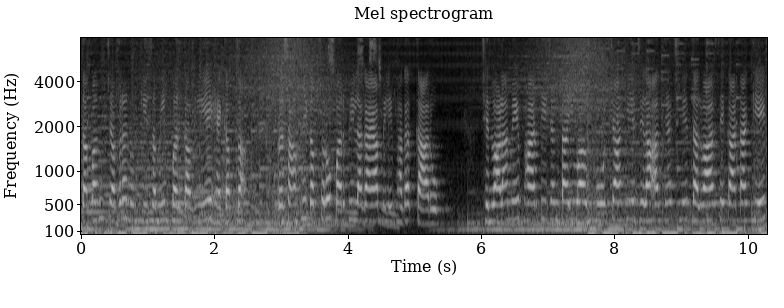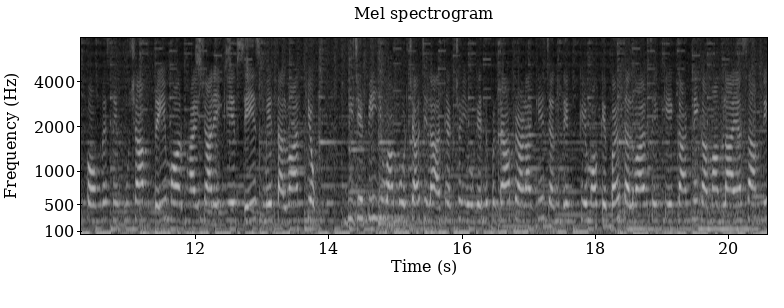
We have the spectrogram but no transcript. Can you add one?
दबंग जबरन उनकी ज़मीन पर कब लिए है कब्जा। प्रशासनिक अफसरों पर भी लगाया मिली भगत का आरोप। छिंदवाड़ा में भारतीय जनता युवा मोर्चा के जिला अध्यक्ष ने तलवार से काटा केक। कांग्रेस ने पूछा, प्रेम और भाईचारे के देश में तलवार क्यों? बीजेपी युवा मोर्चा जिला अध्यक्ष योगेंद्र प्रताप राणा के जन्मदिन के मौके पर तलवार से केक काटने का मामला आया सामने।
